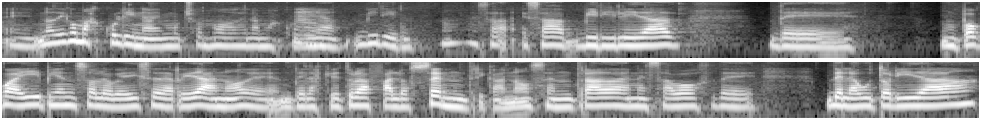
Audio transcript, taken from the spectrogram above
Eh, no digo masculina, hay muchos modos de la masculinidad, mm. viril, ¿no? Esa, esa, virilidad de, un poco ahí pienso lo que dice Derrida, ¿no? De, la escritura falocéntrica, ¿no? Centrada en esa voz de, de la autoridad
